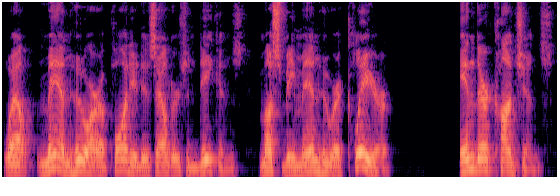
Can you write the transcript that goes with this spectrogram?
Well, men who are appointed as elders and deacons must be men who are clear in their conscience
